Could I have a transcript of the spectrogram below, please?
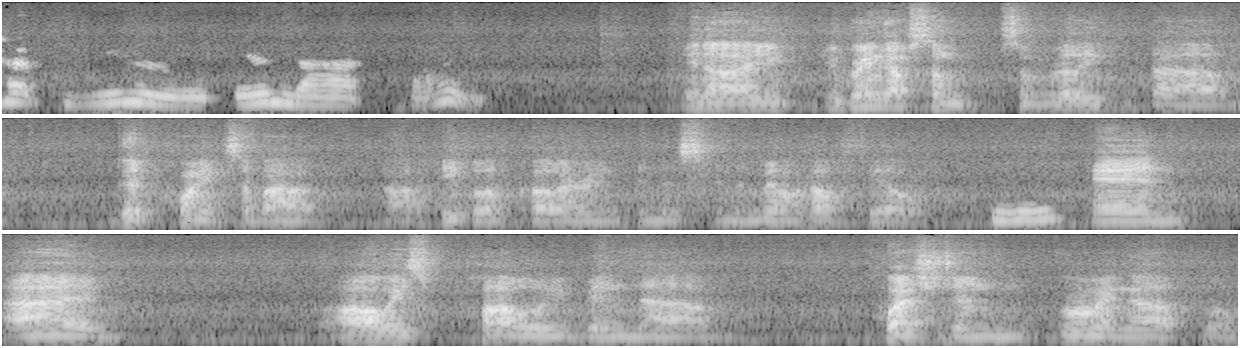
kept you in that fight? You know, you, you bring up some some really uh, good points about uh, people of color in, in this in the mental health field, mm-hmm. and I always probably been um, questioned growing up. Well,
